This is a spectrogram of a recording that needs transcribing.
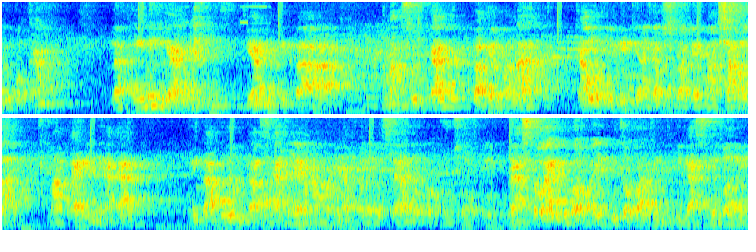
itu peka. Nah ini yang yang kita maksudkan bagaimana kalau ini dianggap sebagai masalah, maka ini akan kita prioritaskan yang namanya penyelesaian atau problem solving. Nah setelah itu Bapak Ibu coba identifikasi kembali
